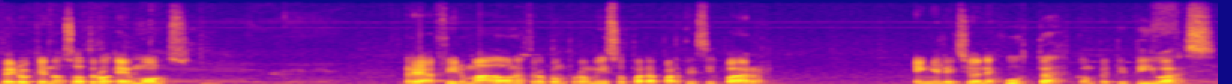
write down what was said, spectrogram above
pero que nosotros hemos reafirmado nuestro compromiso para participar en elecciones justas, competitivas,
